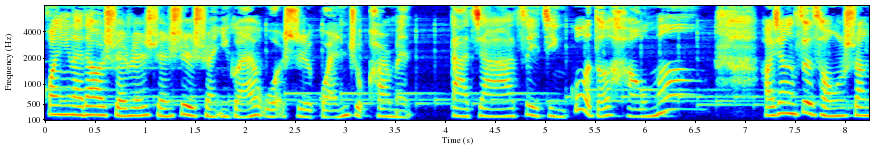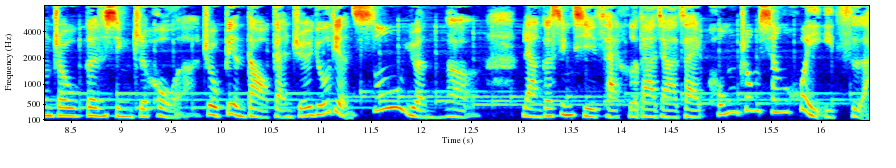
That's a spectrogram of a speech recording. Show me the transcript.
欢迎来到悬人悬事悬疑馆，我是馆主 Carmen。大家最近过得好吗？好像自从双周更新之后啊，就变到感觉有点疏远了。两个星期才和大家在空中相会一次啊。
